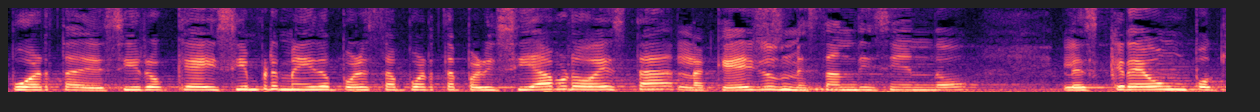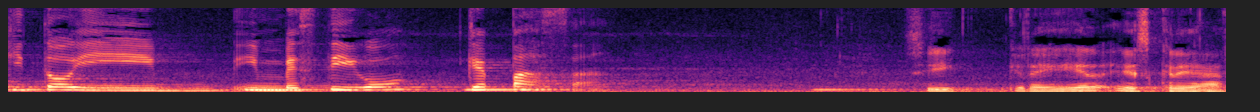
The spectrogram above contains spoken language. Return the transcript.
puerta, de decir, ok, siempre me he ido por esta puerta, pero ¿y si abro esta, la que ellos me están diciendo? les creo un poquito y investigo qué pasa. Sí, creer es crear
